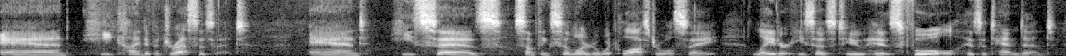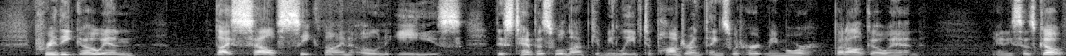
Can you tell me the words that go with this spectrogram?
and he kind of addresses it and he says something similar to what Gloucester will say later. He says to his fool, his attendant, Prithee go in thyself, seek thine own ease. This tempest will not give me leave to ponder on things would hurt me more, but I'll go in. And he says, Go,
